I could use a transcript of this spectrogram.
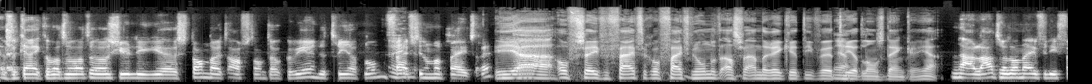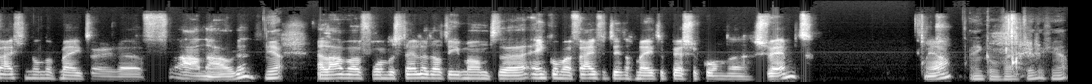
even kijken, wat, wat was jullie eh, standaard afstand ook alweer in de triathlon? 1500 meter, hè? Ja, Ja. of 750 of 1500 als we aan de recreatieve triathlons denken. Ja. Nou, laten we dan even die 1500 meter eh, aanhouden. Ja. En laten we veronderstellen dat iemand eh 1,25 meter per seconde zwemt. Ja. 1,25, ja.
